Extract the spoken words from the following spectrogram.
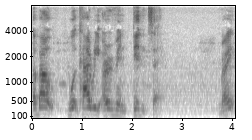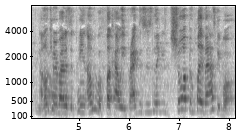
about what Kyrie Irving didn't say? Right? I don't care about his opinion. I don't give a fuck how he practices. Niggas show up and play basketball.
